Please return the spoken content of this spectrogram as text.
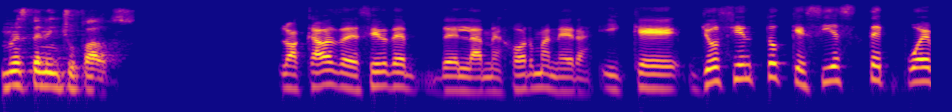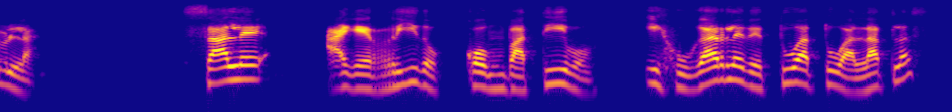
no estén enchufados. Lo acabas de decir de, de la mejor manera y que yo siento que si este Puebla sale aguerrido, combativo y jugarle de tú a tú al Atlas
